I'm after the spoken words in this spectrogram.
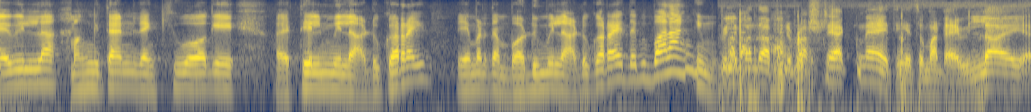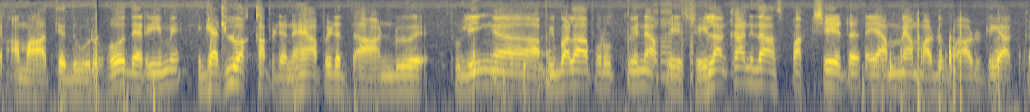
ඇවිල්ලා මං හිතන්නේ දැන් කිව්වා වගේ තෙල් මිල අඩු කරයිද? එහෙම නැත්නම් බඩු මිල අඩු කරයිද අපි බලන් ඉමු. පිළිබඳ අපිට ප්‍රශ්නයක් නැහැ. ඉතින් එතුමාට ඇවිල්ලා අමාත්‍ය දූර හෝ දැරීමේ ගැටලුවක් ගැටලුවක් අපිට නැහැ. අපිට ආණ්ඩුව තුලින් අපි බලාපොරොත්තු වෙන අපේ ශ්‍රී ලංකා නිදහස් පක්ෂයට යම් යම් අඩුපාඩු ටිකක්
